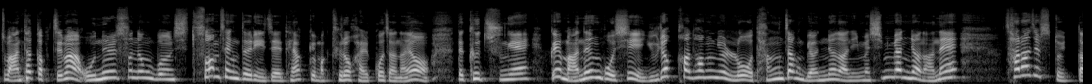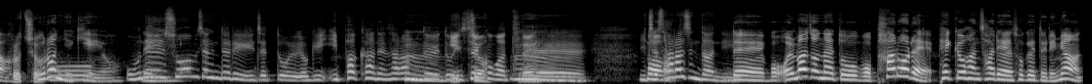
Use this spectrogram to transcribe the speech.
좀 안타깝지만 오늘 수능 본 시- 수험생들이 이제 대학교 막 들어갈 거잖아요. 근데 그 중에 꽤 많은 곳이 유력한 확률로 당장 몇 년 아니면 십몇 년 안에 사라질 수도 있다. 그렇죠. 이런 어, 얘기예요. 오늘 네. 수험생들이 이제 또 여기 입학하는 사람들도 음. 있을 있죠. 것 같은데 네. 이제 뭐, 사라진다니. 네, 뭐 얼마 전에도 뭐 8월에 폐교한 사례 소개드리면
